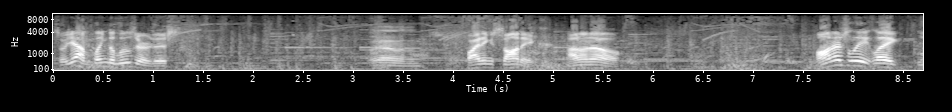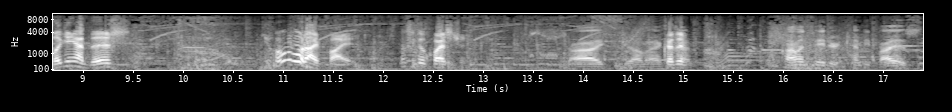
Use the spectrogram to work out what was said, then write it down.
So yeah, I'm playing the loser of this. yeah, then Fighting Sonic. I don't know. Honestly, like, looking at this, who would I fight? That's a good question. I'm Because if commentator can't be biased.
